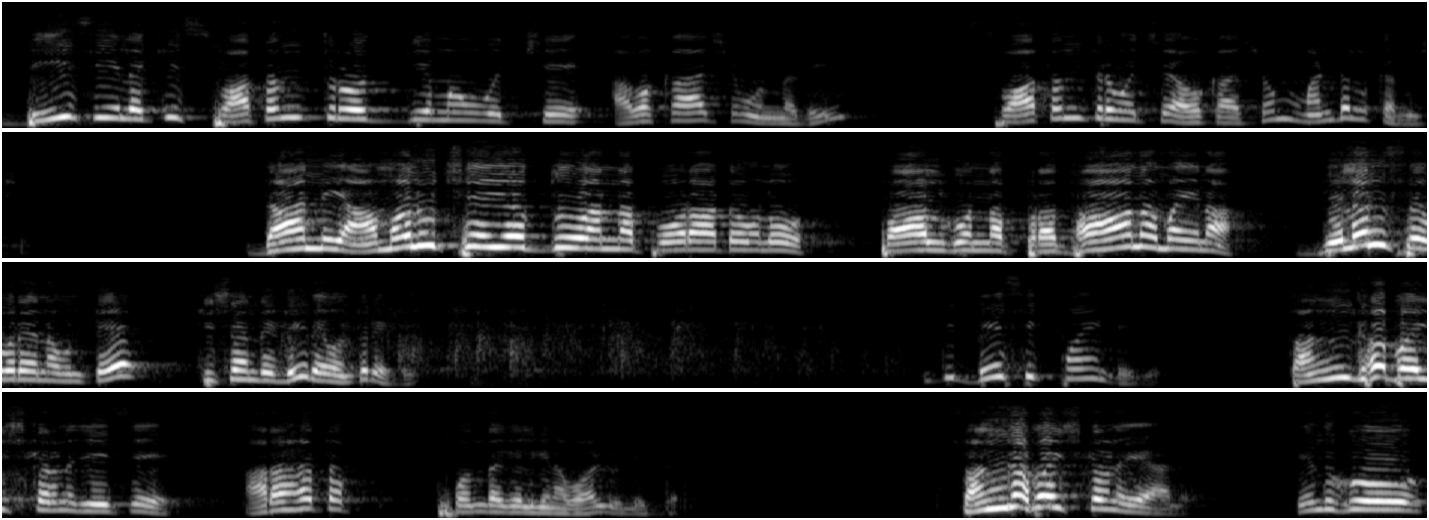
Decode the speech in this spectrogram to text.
బీసీలకి స్వాతంత్రోద్యమం వచ్చే అవకాశం ఉన్నది. స్వాతంత్రం వచ్చే అవకాశం మండల్ కమిషన్. దాన్ని అమలు చేయొద్దు అన్న పోరాటంలో పాల్గొన్న ప్రధానమైన విలన్స్ ఎవరైనా ఉంటే కిషన్ రెడ్డి రేవంత్ రెడ్డి. ఇది బేసిక్ పాయింట్ ఇది. సంఘ బహిష్కరణ చేసే అర్హత పొందగలిగిన వాళ్ళు వీళ్ళిద్దరు. సంఘ బహిష్కరణ చేయాలి. ఎందుకు?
